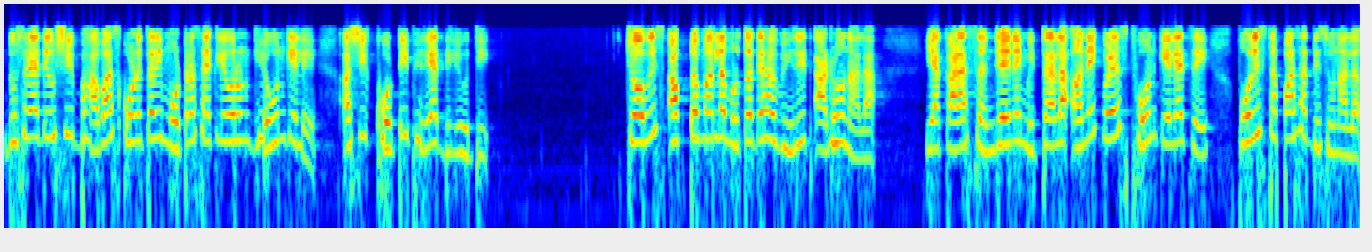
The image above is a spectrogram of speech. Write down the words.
दुसऱ्या दिवशी भावास कोणीतरी मोटरसायकलीवरून घेऊन गेले अशी खोटी फिर्याद दिली होती. चोवीस ऑक्टोबरला मृतदेह विहिरीत आढळून आला. या काळात संजयने मित्राला अनेक वेळेस फोन केल्याचे पोलीस तपासात दिसून आलं.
